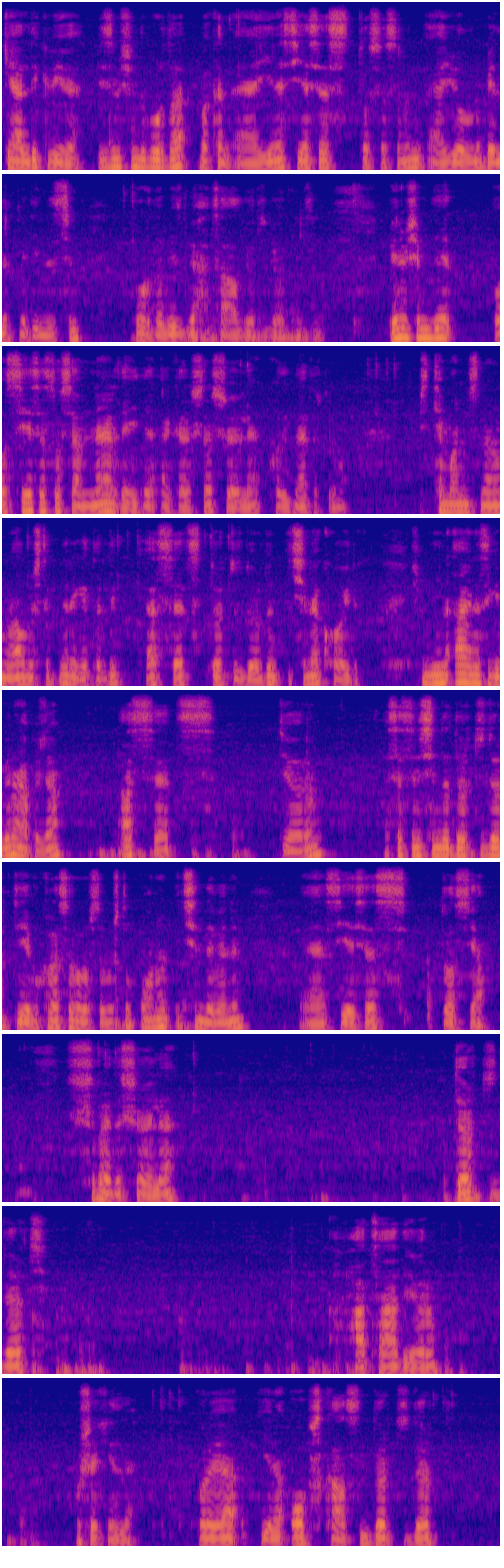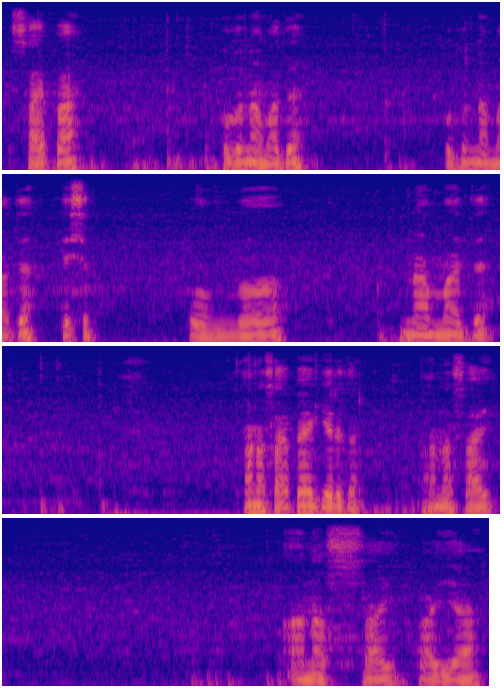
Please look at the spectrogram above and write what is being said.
Geldik View'e. Bizim şimdi burada bakın e, yine CSS dosyasının e, yolunu belirtmediğimiz için burada biz bir hata alıyoruz gördüğünüz gibi. Benim şimdi o CSS dosyam neredeydi arkadaşlar? Şöyle CodeIgniter firma. Biz temanın içinden onu almıştık. Nereye getirdik? Assets 404'ün içine koyduk. Şimdi yine aynısı gibi ne yapacağım? Assets diyorum. Assets'in içinde 404 diye bir klasör oluşturmuştum. Onun içinde benim e, CSS dosyam. Şurayı da şöyle 404 hata diyorum. Bu şekilde. Buraya yine ops kalsın. 404 sayfa bulunamadı. Bulunamadı desin. Bulunamadı. Ana sayfaya geri dön. Ana say ana sayfaya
